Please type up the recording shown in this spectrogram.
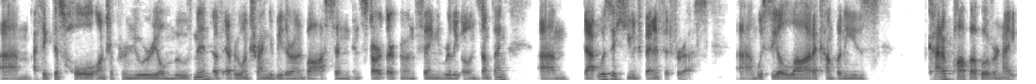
Um, I think this whole entrepreneurial movement of everyone trying to be their own boss and, and start their own thing and really own something um, that was a huge benefit for us. Um, we see a lot of companies kind of pop up overnight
